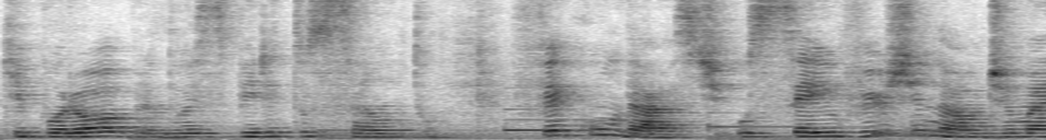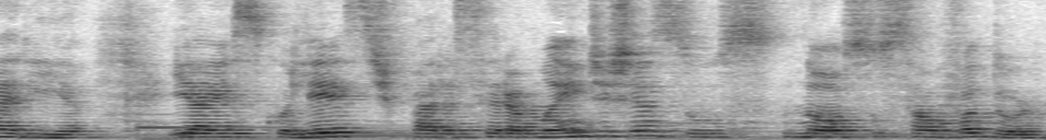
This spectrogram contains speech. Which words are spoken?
que por obra do Espírito Santo fecundaste o seio virginal de Maria e a escolheste para ser a mãe de Jesus, nosso Salvador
